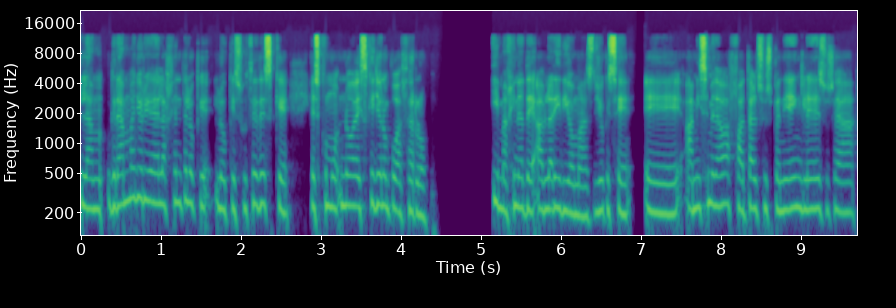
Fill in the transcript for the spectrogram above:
la gran mayoría de la gente lo que, lo que sucede es que es como, no, es que yo no puedo hacerlo. Imagínate, hablar idiomas, yo qué sé, eh, a mí se me daba fatal, suspendía inglés, o sea,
